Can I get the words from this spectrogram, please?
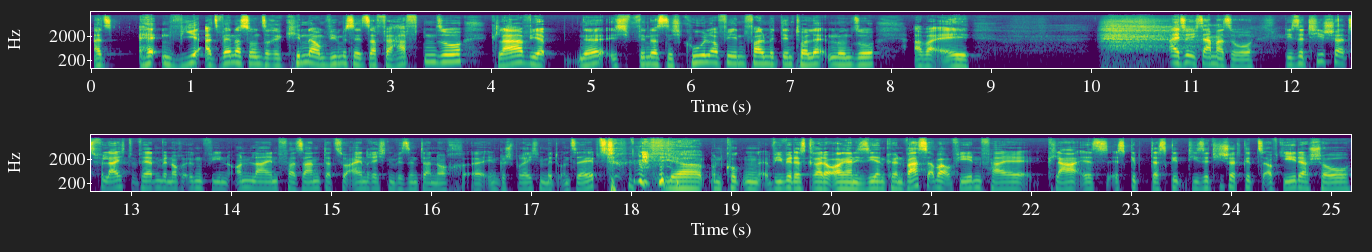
als hätten wir, als wären das so unsere Kinder und wir müssen jetzt dafür haften, so. Klar, wir, ne, ich finde das nicht cool auf jeden Fall mit den Toiletten und so, aber ey, also ich sag mal so, diese T-Shirts, vielleicht werden wir noch irgendwie einen Online-Versand dazu einrichten. Wir sind da noch äh, in Gesprächen mit uns selbst. ja, und gucken, wie wir das gerade organisieren können. Was aber auf jeden Fall klar ist, es gibt, das gibt diese T-Shirts gibt es auf jeder Show,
